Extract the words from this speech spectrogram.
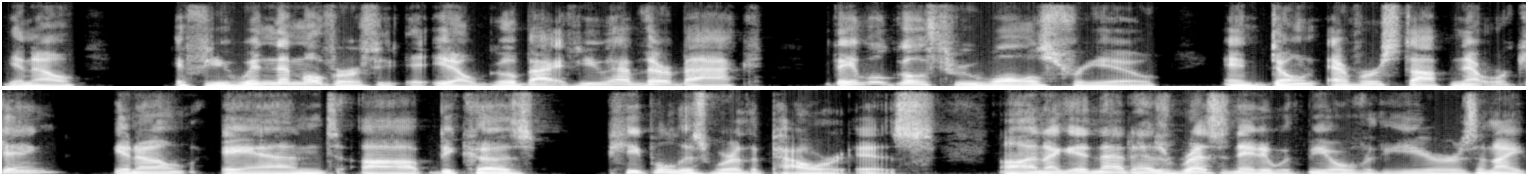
You know, if you win them over, if you, you know, go back, if you have their back, they will go through walls for you and don't ever stop networking, you know, and uh, because people is where the power is. Uh, and, I, and that has resonated with me over the years. And I,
